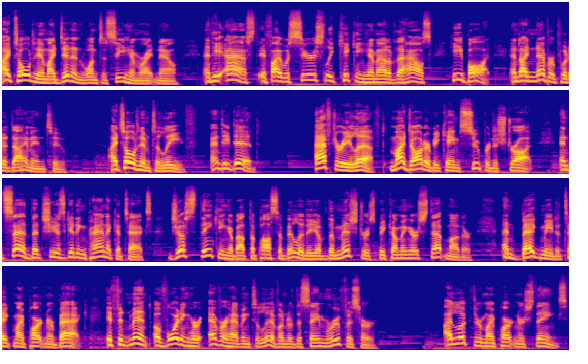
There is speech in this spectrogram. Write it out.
I told him I didn't want to see him right now, and he asked if I was seriously kicking him out of the house he bought and I never put a dime into. I told him to leave, and he did. After he left, my daughter became super distraught and said that she is getting panic attacks just thinking about the possibility of the mistress becoming her stepmother and begged me to take my partner back if it meant avoiding her ever having to live under the same roof as her. I looked through my partner's things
